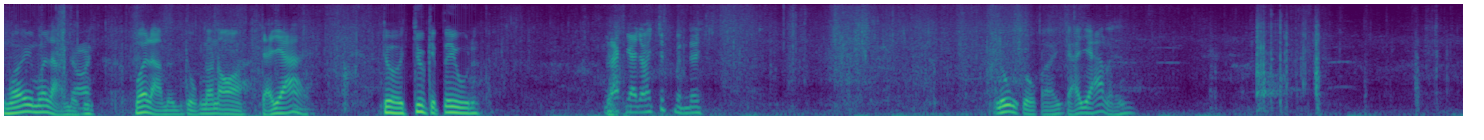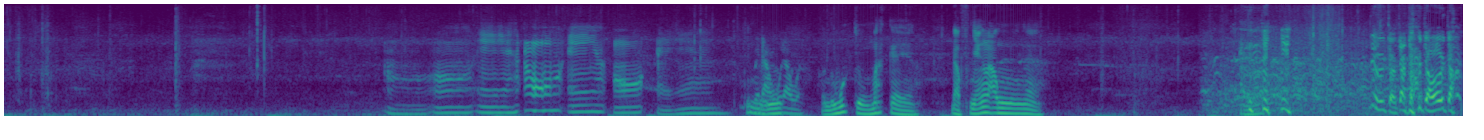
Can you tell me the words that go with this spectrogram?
mới mới làm được Rồi. mới làm được chuột nó no trả giá. Rồi chưa chưa kịp tiêu nữa. Lát ra cho nó chích mình đi. Nuốt chuột rồi trả giá lại. O e e e. Cái đầu ở đâu rồi? Nó quất chung mắt kìa. Độc nhãn long luôn à trời trời trời trời trời.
